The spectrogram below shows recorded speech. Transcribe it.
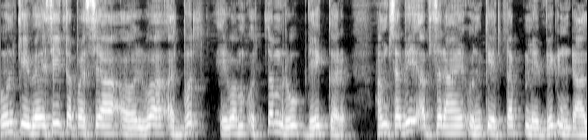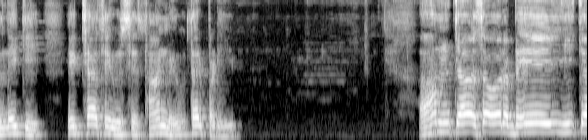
उनकी वैसी तपस्या और वह अद्भुत एवं उत्तम रूप देखकर हम सभी अप्सराएँ उनके तप में विघ्न डालने की इच्छा से उस स्थान में उतर पड़ी। अहम च सौरभे च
